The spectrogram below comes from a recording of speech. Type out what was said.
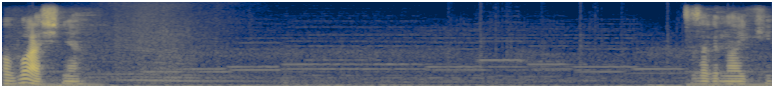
O właśnie. Co za gnojki.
